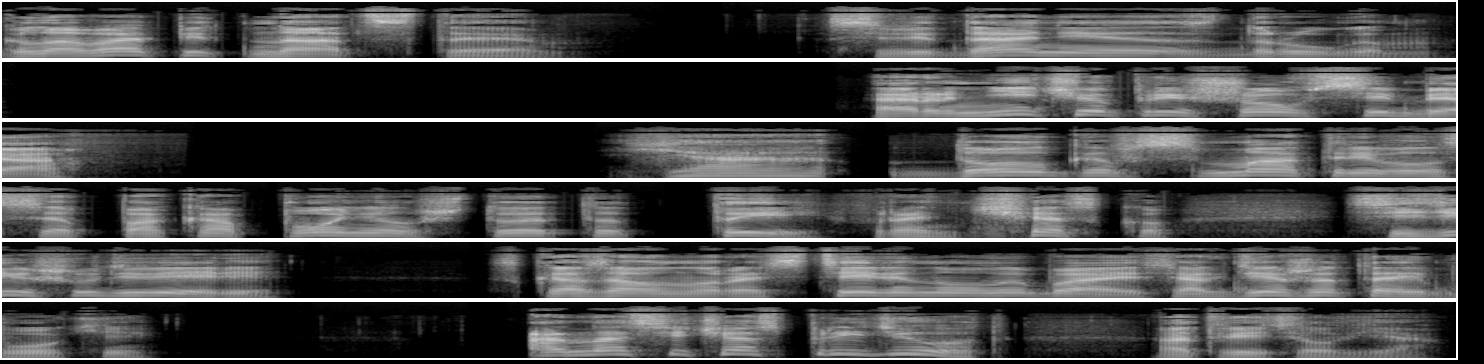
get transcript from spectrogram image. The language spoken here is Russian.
Глава 15. Свидание с другом. Арничо пришел в себя. Я долго всматривался, пока понял, что это ты, Франческо, сидишь у двери, — сказал он растерянно, улыбаясь. — А где же Тайбоки? — Она сейчас придет, — ответил я.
